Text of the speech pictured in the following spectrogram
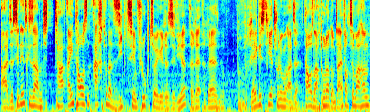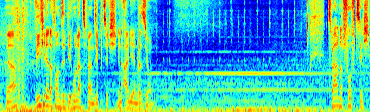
Also es sind insgesamt ta- 1817 Flugzeuge reserviert, re, re, registriert, Entschuldigung, also 1800, um es einfach zu machen. Ja. Wie viele davon sind die 172 in all ihren Versionen? 250.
